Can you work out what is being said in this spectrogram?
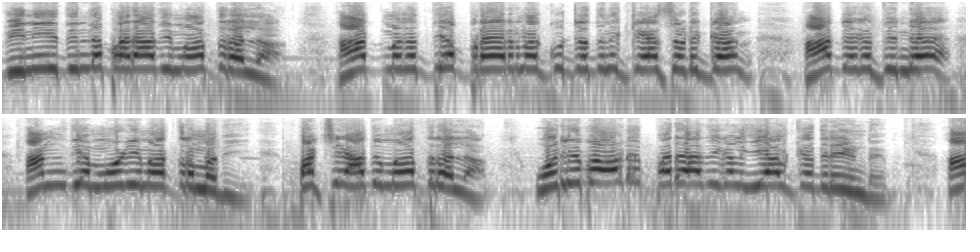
വിനീതിന്റെ പരാതി മാത്രമല്ല ആത്മഹത്യാ പ്രേരണ കുറ്റത്തിന് കേസെടുക്കാൻ അദ്ദേഹത്തിന്റെ അന്ത്യമൊഴി മാത്രം മതി. പക്ഷെ അത് മാത്രമല്ല ഒരുപാട് പരാതികൾ ഇയാൾക്കെതിരെയുണ്ട്. ആ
